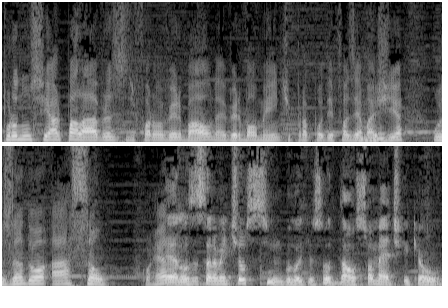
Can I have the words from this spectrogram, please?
pronunciar palavras de forma verbal, né, verbalmente, para poder fazer a magia usando a ação, correto? Uhum. É, não necessariamente é o símbolo aqui, só dá o somatic, que é o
